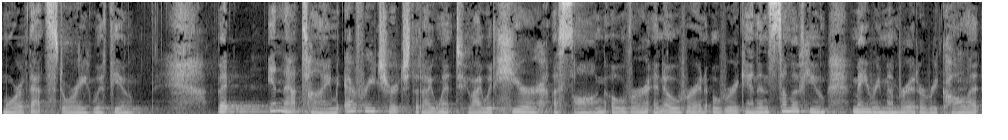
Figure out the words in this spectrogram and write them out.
more of that story with you. But in that time, every church that I went to, I would hear a song over and over and over again. And some of you may remember it or recall it.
